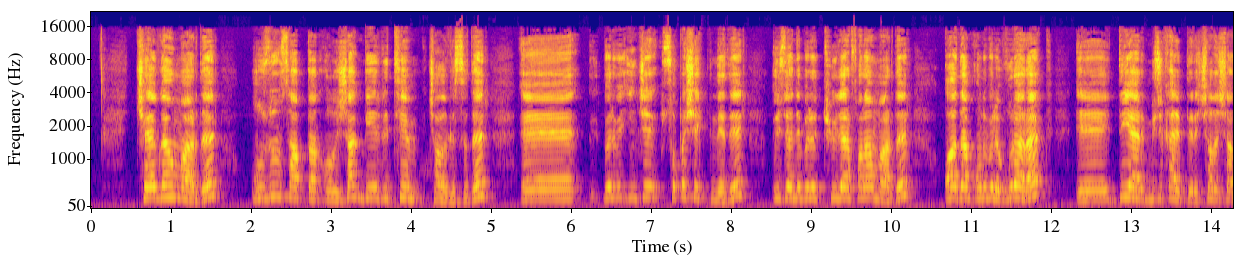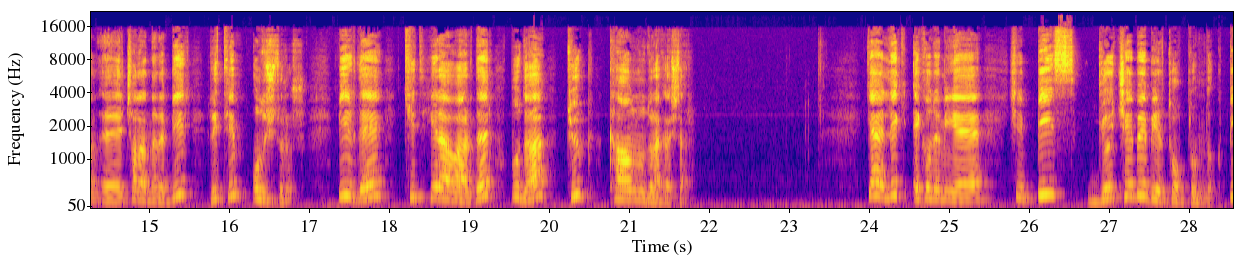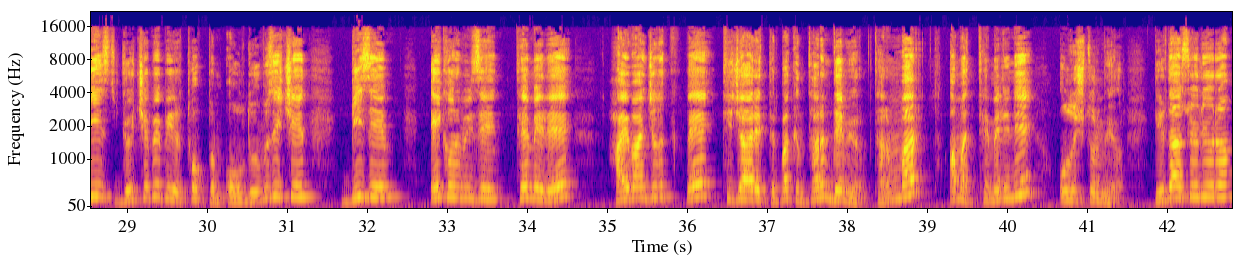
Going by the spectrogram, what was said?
Çevgan vardır. Uzun saptan oluşan bir ritim çalgısıdır. Ee, böyle bir ince sopa şeklindedir. Üzerinde böyle tüyler falan vardır. O adam onu böyle vurarak e, diğer müzik aletleri çalışan e, çalanlara bir ritim oluşturur. Bir de kit hira vardır. Bu da Türk kanunudur arkadaşlar. Geldik ekonomiye. Şimdi biz göçebe bir toplumduk. Biz göçebe bir toplum olduğumuz için bizim ekonomimizin temeli hayvancılık ve ticarettir. Bakın tarım demiyorum. Tarım var ama temelini oluşturmuyor. Bir daha söylüyorum.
